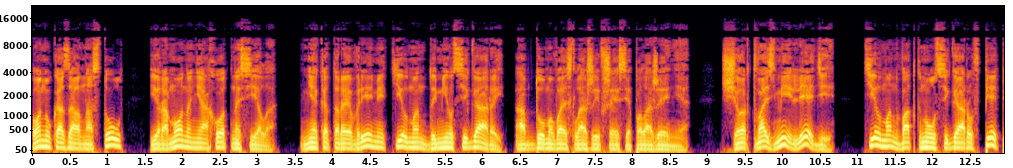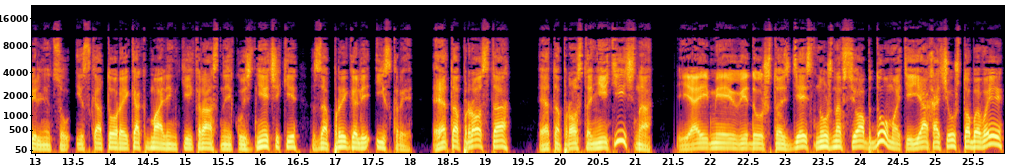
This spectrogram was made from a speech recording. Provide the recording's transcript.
Он указал на стул, и Рамона неохотно села. Некоторое время Тилман дымил сигарой, обдумывая сложившееся положение. «Черт возьми, леди! Тилман воткнул сигару в пепельницу, из которой, как маленькие красные кузнечики, запрыгали искры. «Это просто... это просто неэтично. Я имею в виду, что здесь нужно все обдумать, и я хочу, чтобы вы...»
